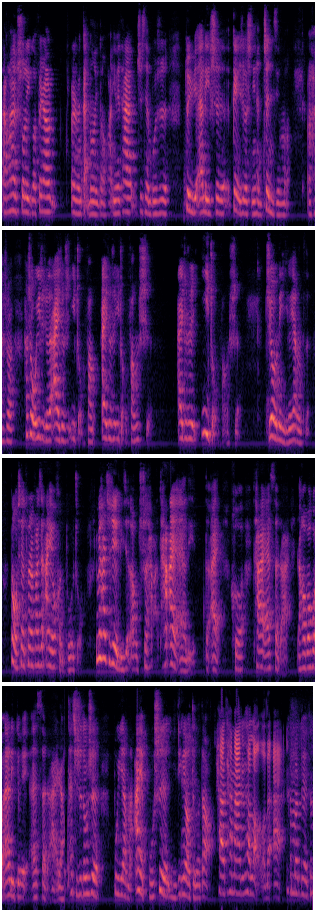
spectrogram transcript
然后他又说了一个非常让人感动的一段话，因为他之前不是对于艾丽是 gay 这个事情很震惊嘛，然后他说他说我一直觉得爱就是一种方，爱就是一种方式，爱就是一种方式，只有那一个样子。但我现在突然发现爱有很多种，因为他其实也理解到，就是他他爱艾丽的爱和他爱 Esther 的爱，然后包括艾丽对 Esther 的爱，然后他其实都是不一样的。爱不是一定要得到，还有他妈对他姥姥的爱，他妈对他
